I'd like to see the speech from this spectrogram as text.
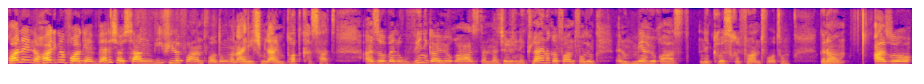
Freunde, in der heutigen Folge werde ich euch sagen, wie viele Verantwortung man eigentlich mit einem Podcast hat. Also, wenn du weniger Hörer hast, dann natürlich eine kleinere Verantwortung. Wenn du mehr Hörer hast, eine größere Verantwortung. Genau. Also,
